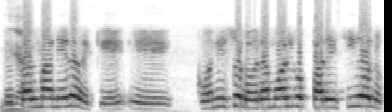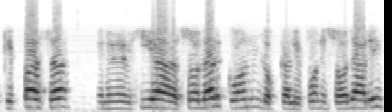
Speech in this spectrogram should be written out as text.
De tal manera de que eh, con eso logramos algo parecido a lo que pasa en energía solar con los calefones solares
